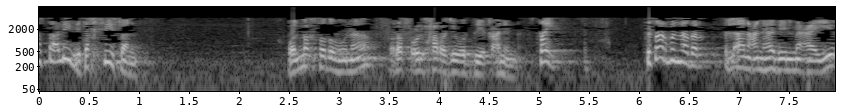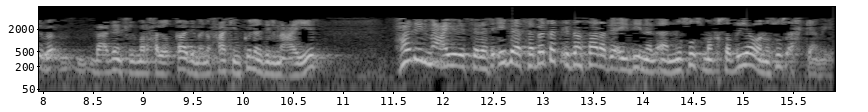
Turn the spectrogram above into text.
نص تعليلي تخفيفا. والمقصد هنا رفع الحرج والضيق عن الناس. طيب. بصرف النظر الآن عن هذه المعايير بعدين في المرحلة القادمة نحاكم كل هذه المعايير. هذه المعايير الثلاثة إذا ثبتت إذا صار بأيدينا الآن نصوص مقصدية ونصوص أحكامية.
